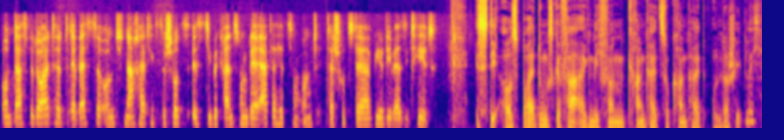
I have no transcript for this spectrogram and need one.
Und das bedeutet, der beste und nachhaltigste Schutz ist die Begrenzung der Erderhitzung und der Schutz der Biodiversität. Ist die Ausbreitungsgefahr eigentlich von Krankheit zu Krankheit unterschiedlich?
